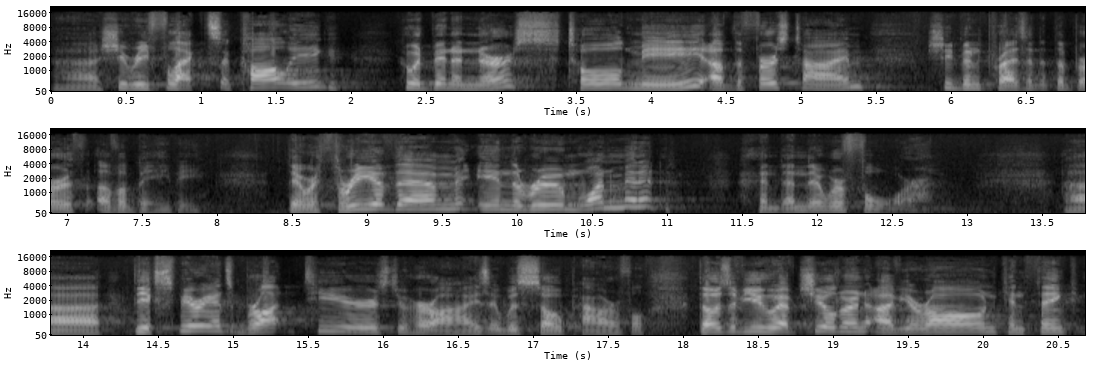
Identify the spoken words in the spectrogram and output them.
Uh, she reflects a colleague who had been a nurse told me of the first time she'd been present at the birth of a baby. There were three of them in the room one minute, and then there were four. Uh, the experience brought tears to her eyes. It was so powerful. Those of you who have children of your own can think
